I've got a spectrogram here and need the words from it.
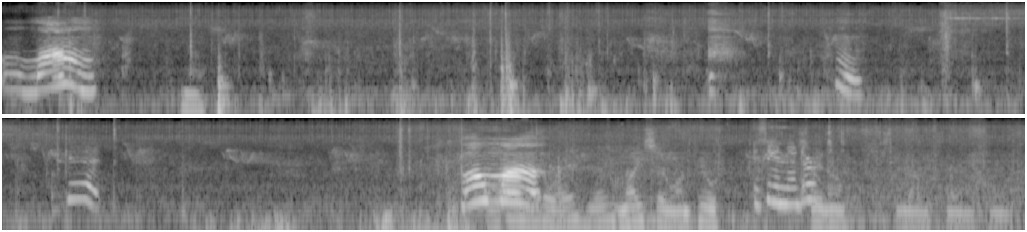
Oh, mom. Good. Mama. Nicer one too. Is he another? Stay down. Stay down. Stay down. Stay down.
